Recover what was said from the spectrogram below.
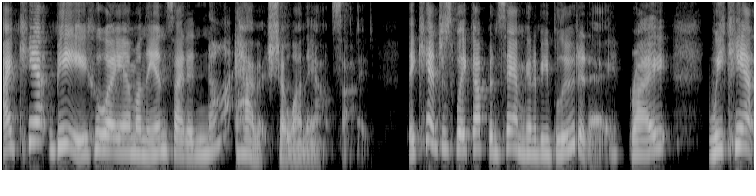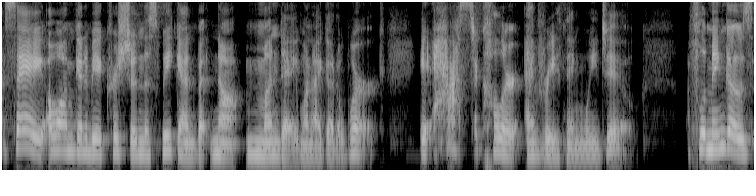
I can't be who I am on the inside and not have it show on the outside. They can't just wake up and say, I'm going to be blue today, right? We can't say, oh, I'm going to be a Christian this weekend, but not Monday when I go to work. It has to color everything we do. Flamingos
